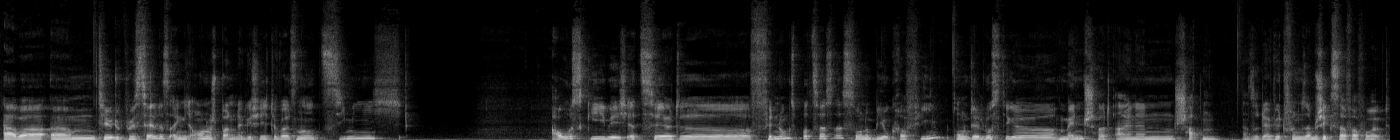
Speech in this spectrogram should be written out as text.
Aber ähm, Theodore Purcell ist eigentlich auch eine spannende Geschichte, weil es eine ziemlich ausgiebig erzählte Findungsprozess ist, so eine Biografie. Und der lustige Mensch hat einen Schatten. Also der wird von seinem Schicksal verfolgt.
